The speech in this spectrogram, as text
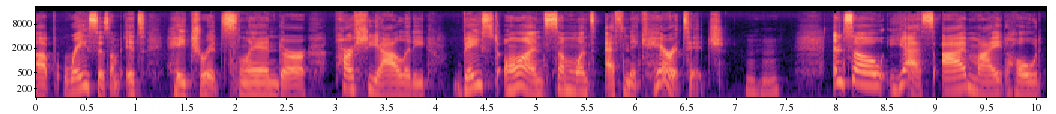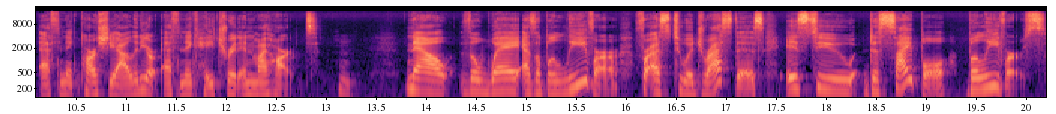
up racism. It's hatred, slander, partiality based on someone's ethnic heritage. And so, yes, I might hold ethnic partiality or ethnic hatred in my heart. Now, the way as a believer for us to address this is to disciple believers.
